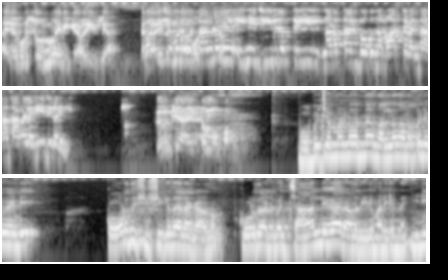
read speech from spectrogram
അതിനെ കുറിച്ചൊന്നും എനിക്കറിയില്ല താങ്കൾ ഇനി ജീവിതത്തിൽ നടത്താൻ പോകുന്ന മാറ്റം എന്താണ് താങ്കളുടെ രീതികളിൽ? തീർച്ചയായിട്ടും ബോബി ചെമ്മണ്ണൂരിന്റെ നല്ല നടപ്പിന് വേണ്ടി കോടതി ശിക്ഷിക്കുന്നതിനെ കാണും. കൂടുതലായിട്ട് ഇപ്പം ചാനലുകാരാണ് തീരുമാനിക്കുന്നത്. ഇനി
